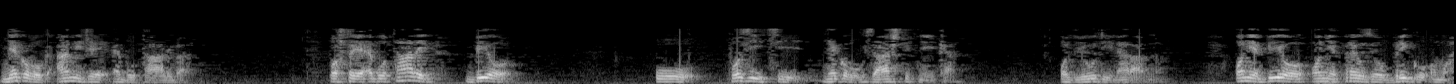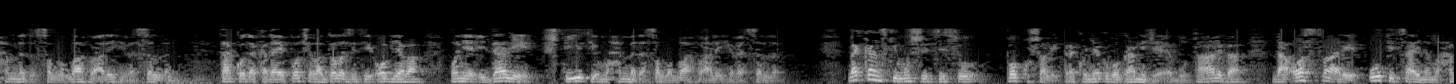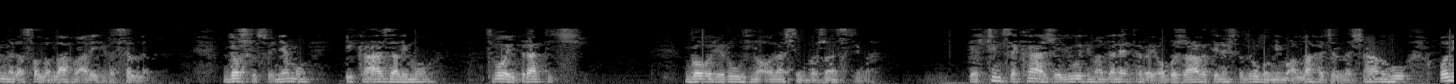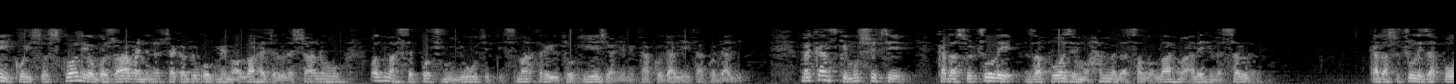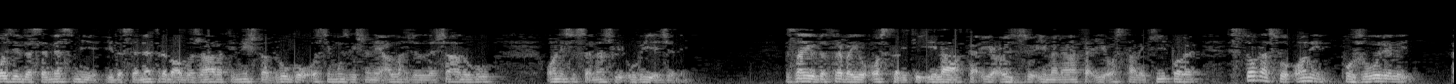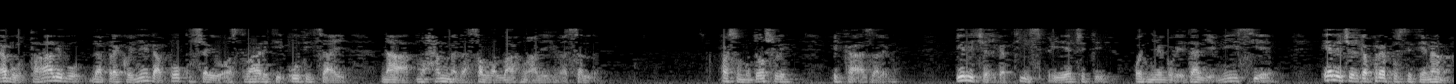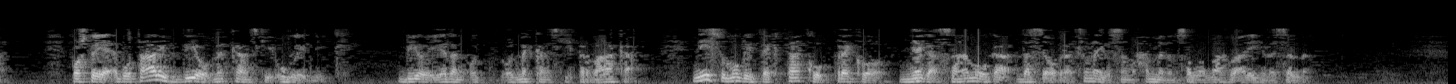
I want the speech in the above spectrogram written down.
njegovog amiđe Ebu Taliba. Pošto je Ebu Talib bio u poziciji njegovog zaštitnika od ljudi naravno. On je bio, on je preuzeo brigu o Muhammedu sallallahu alaihi ve sellem. Tako da kada je počela dolaziti objava, on je i dalje štitio Muhammeda sallallahu alaihi ve sellem. Mekanski mušrici su pokušali preko njegovog amiđe Ebu Taliba da ostvari uticaj na Muhammeda sallallahu alaihi ve sellem. Došli su njemu i kazali mu, tvoj bratić govori ružno o našim božanstvima, Jer čim se kaže ljudima da ne trebaju obožavati nešto drugo mimo Allaha Đalešanuhu, oni koji su skloni obožavanje nečega drugog mimo Allaha Đalešanuhu, odmah se počnu ljutiti, smatraju to vježanjem i tako dalje i tako dalje. Mekanski mušici, kada su čuli za poziv Muhammeda sallallahu alaihi ve sellem, kada su čuli za poziv da se ne smije i da se ne treba obožavati ništa drugo osim uzvišeni Allah Đalešanuhu, oni su se našli uvrijeđeni znaju da trebaju ostaviti i Lata, i Uzzu, i Manata, i ostale kipove, stoga su oni požurili Ebu Talibu da preko njega pokušaju ostvariti uticaj na Muhammeda sallallahu alaihi wa sallam. Pa su mu došli i kazali mu, ili ćeš ga ti spriječiti od njegove dalje misije, ili ćeš ga prepustiti nama. Pošto je Ebu Talib bio mekanski uglednik, bio je jedan od, od mekanskih prvaka, nisu mogli tek tako preko njega samoga da se obračunaju sa Muhammedom sallallahu alaihi ve sellem.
